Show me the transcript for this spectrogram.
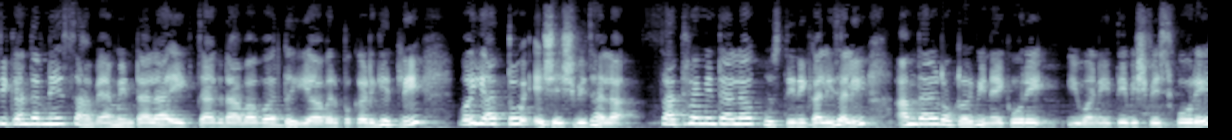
सिकंदरने सहाव्या मिनिटाला एक चाक डावावर दह्यावर पकड घेतली व यात तो यशस्वी झाला. सातव्या मिनिटाला कुस्ती निकाली झाली. आमदार डॉक्टर विनय कोरे युवा नेते विश्वेश कोरे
